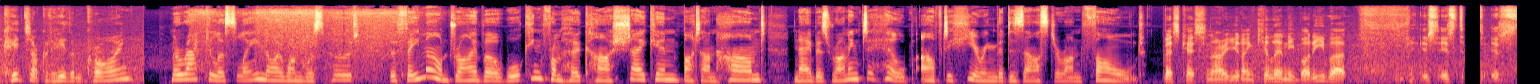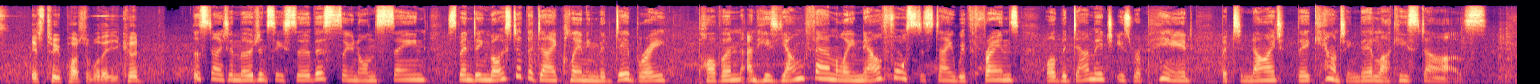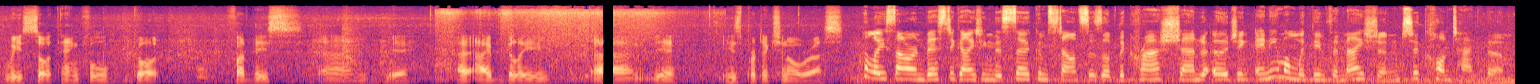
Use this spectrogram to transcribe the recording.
kids. I could hear them crying. Miraculously, no one was hurt. The female driver walking from her car shaken but unharmed, neighbours running to help after hearing the disaster unfold. Best case scenario, you don't kill anybody, but it's, it's, it's, it's too possible that you could. The State Emergency Service soon on scene, spending most of the day cleaning the debris. Povan and his young family now forced to stay with friends while the damage is repaired, but tonight they're counting their lucky stars. We're so thankful God for this. Um, yeah, I, I believe, um, yeah, his protection over us. Police are investigating the circumstances of the crash and urging anyone with information to contact them.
